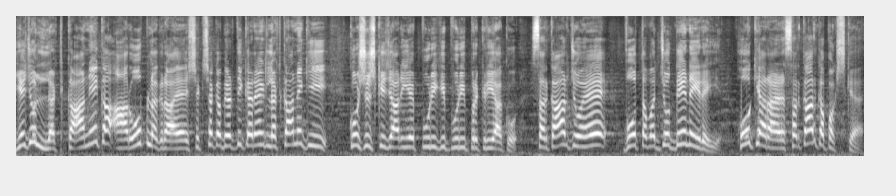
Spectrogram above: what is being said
ये जो लटकाने का आरोप लग रहा है, शिक्षक अभ्यर्थी कह रहे हैं, लटकाने की कोशिश की जा रही है पूरी की पूरी प्रक्रिया को। सरकार जो है, वो तवज्जो दे नहीं रही है। हो क्या रहा है? सरकार का पक्ष क्या है?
